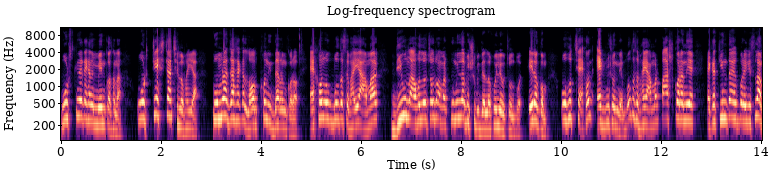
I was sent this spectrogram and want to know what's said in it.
কোর্স কিনা এটা এখানে মেন কথা না। ওর চেষ্টা ছিল ভাইয়া। তোমরা যা একটা লক্ষ্য নির্ধারণ করো। এখন ও বলতেছে, ভাইয়া, আমার ডিউ না হলেও চলবো, আমার কুমিল্লা বিশ্ববিদ্যালয় হলেও চলবো। এরকম। ও হচ্ছে এখন অ্যাডমিশন নিয়ে বলতেছে ভাই আমার পাশ করা নিয়ে একটা চিন্তায় পড়ে গেছিলাম।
